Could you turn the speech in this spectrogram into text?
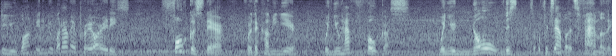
do you want me to do? What are my priorities? Focus there for the coming year. When you have focus, when you know this, so for example, it's family.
